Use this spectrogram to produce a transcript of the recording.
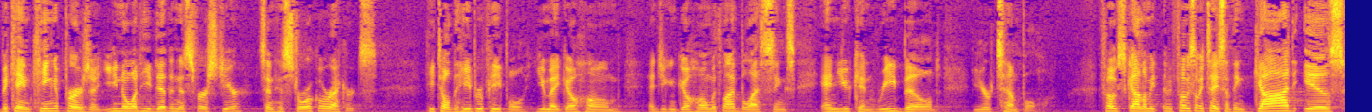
became king of Persia. You know what he did in his first year? It's in historical records. He told the Hebrew people, You may go home, and you can go home with my blessings, and you can rebuild your temple. Folks, God, let me, folks, let me tell you something. God is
